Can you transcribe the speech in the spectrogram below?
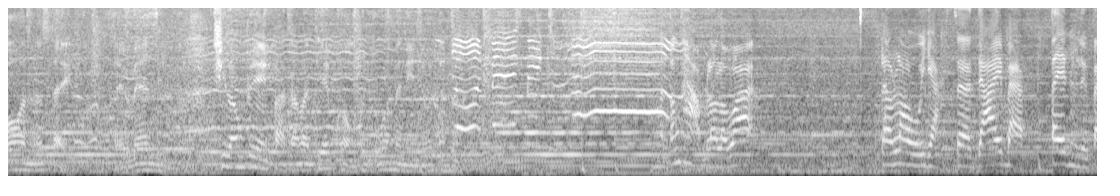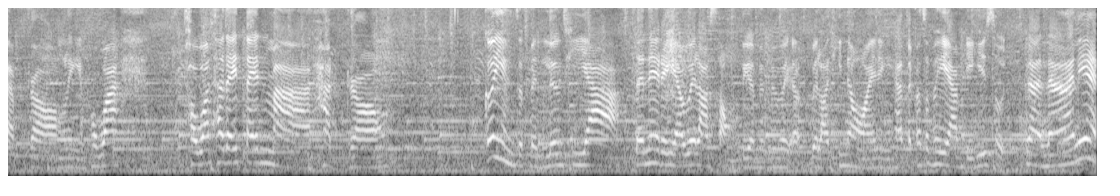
ก้อนแล้วใส่ใส่แว่นที่ร้องเพลงปากกามันเทพของคุณอ้วนมานีนุชนะมันต้องถามเราแล้วว่า แล้วเราอยากจะได้แบบเต้นหรือแบบร้องอะไรเงี้ยเพราะว่า เพราะว่าถ้าได้เต้นมาหัดร้อง ก็ยังจะเป็นเรื่องที่ยาก และในระยะเวลา 2 เดือนมันเป็นเวลาที่น้อยอะไรเงี้ยค่ะแต่ก็จะพยายามดีที่สุดหนานะเนี่ย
